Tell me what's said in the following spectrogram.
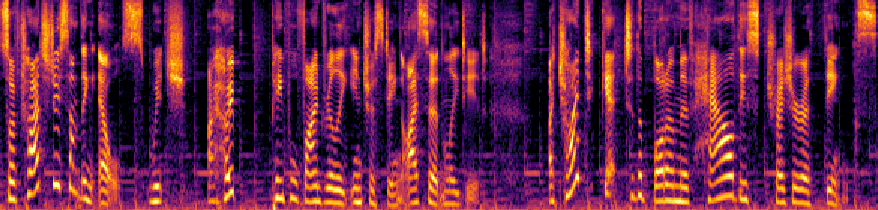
So I've tried to do something else, which I hope people find really interesting. I certainly did. I tried to get to the bottom of how this treasurer thinks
